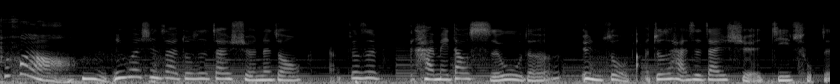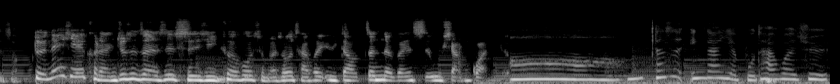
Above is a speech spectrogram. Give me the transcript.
不会哦。嗯，因为现在都是在学那种，就是还没到实物的运作吧，就是还是在学基础这种。对，那些可能就是真的是实习课或什么时候才会遇到真的跟实物相关的。哦，嗯，但是应该也不太会去，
